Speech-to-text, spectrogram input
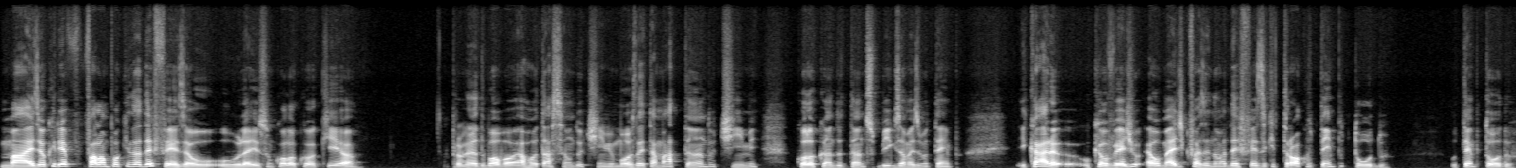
Mas eu queria falar um pouquinho da defesa. O, o Leilson colocou aqui, ó. O problema do Bobol é a rotação do time. O Mosley tá matando o time, colocando tantos bigs ao mesmo tempo. E, cara, o que eu vejo é o Magic fazendo uma defesa que troca o tempo todo. O tempo todo.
